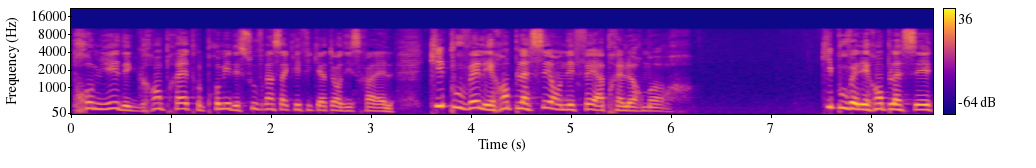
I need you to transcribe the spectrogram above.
premier des grands prêtres, le premier des souverains sacrificateurs d'Israël. Qui pouvait les remplacer en effet après leur mort? Qui pouvait les remplacer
